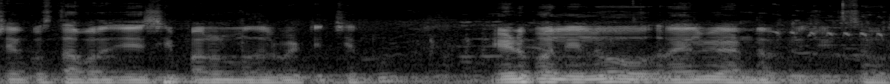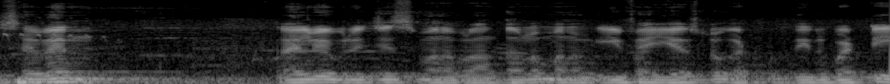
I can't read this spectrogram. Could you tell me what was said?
శంకుస్థాపన చేసి పనులు మొదలుపెట్టించారు. ఏడుపల్లిలో railway under bridge so seven railway bridges మన ప్రాంతంలో మనం ఈ ఫైవ్ ఇయర్స్లో కట్టుకుంటాం దీన్ని బట్టి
